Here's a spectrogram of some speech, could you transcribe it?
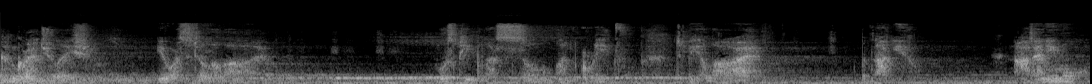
Congratulations, you are still alive. Most people are so ungrateful to be alive. But not you. Not anymore.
